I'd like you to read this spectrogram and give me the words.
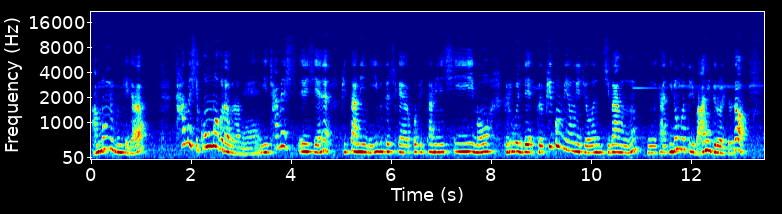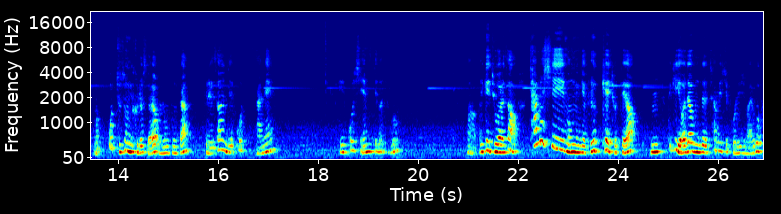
안 먹는 분 계셔요? 참외 씨 꼭 먹으라 그러네. 이 참외 씨- 씨에는 비타민 E부터 시작해갖고 비타민 C, 뭐, 그리고 이제 그 피부 미용에 좋은 지방산 이런 것들이 많이 들어있어서 어, 꽃두 송이 그렸어요. 울렁뚱땅. 그래서 이제 꽃 안에 이렇게 꽃심 찍어주고 어, 이게 좋아서 참외씨 먹는 게 그렇게 좋대요. 음, 특히 여자분들 참외씨 버리지 말고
